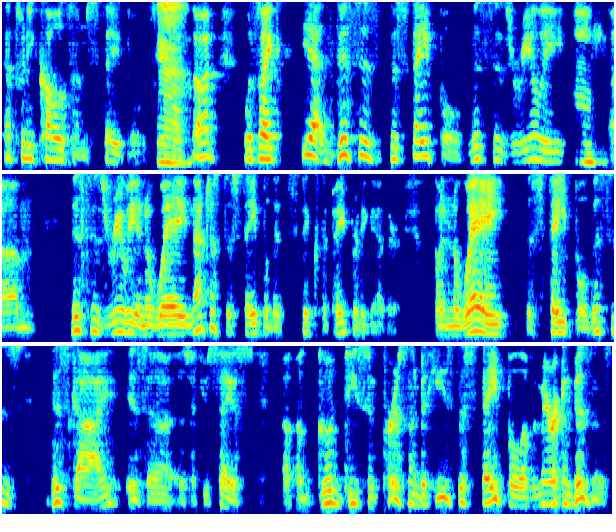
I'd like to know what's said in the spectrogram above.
That's what he calls him, Staples. Yeah. I thought was like, yeah, this is the staple. This is really, mm-hmm. um, this is really in a way not just the staple that sticks the paper together, but in a way the staple. This is this guy is, a, is like you say, is a, a good, decent person, but he's the staple of American business.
